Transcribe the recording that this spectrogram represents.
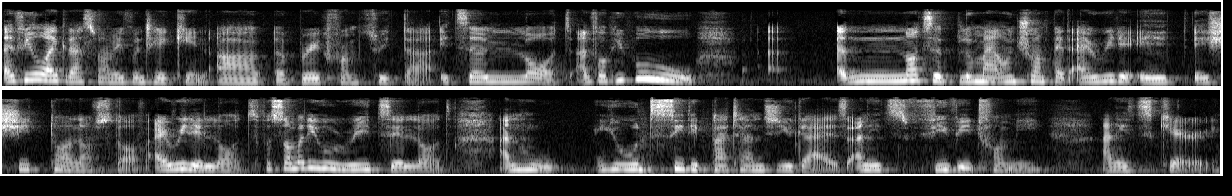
I feel like that's why I'm even taking a, a break from Twitter. It's a lot, and for people who uh, uh, not to blow my own trumpet, I read a, a shit ton of stuff. I read a lot. For somebody who reads a lot and who you would see the patterns, you guys, and it's vivid for me and it's scary.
